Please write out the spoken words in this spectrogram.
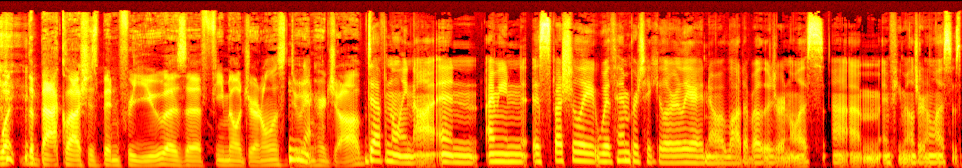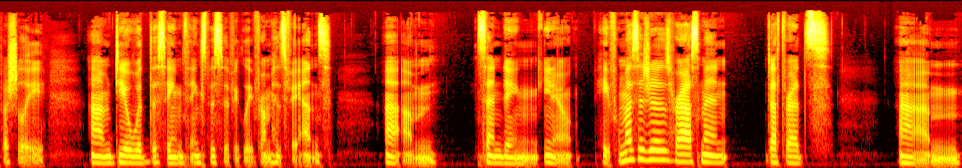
what the backlash has been for you as a female journalist doing No. her job? Definitely not. And I mean, especially with him particularly, I know a lot of other journalists um, and female journalists, especially, um, deal with the same thing specifically from his fans, um, sending you know hateful messages, harassment, death threats, um,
